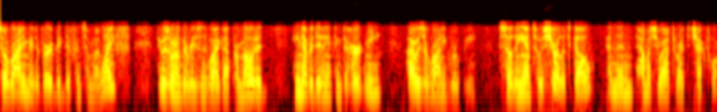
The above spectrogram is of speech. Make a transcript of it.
So Ronnie made a very big difference in my life. He was one of the reasons why I got promoted. He never did anything to hurt me. I was a Ronnie groupie. So the answer was sure, let's go. And then how much do I have to write the check for?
